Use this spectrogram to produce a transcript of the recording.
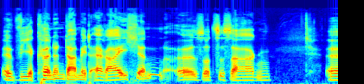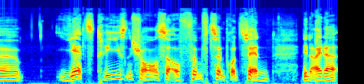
äh, wir können damit erreichen, äh, sozusagen, äh, jetzt Riesenchance auf 15 Prozent. In einer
